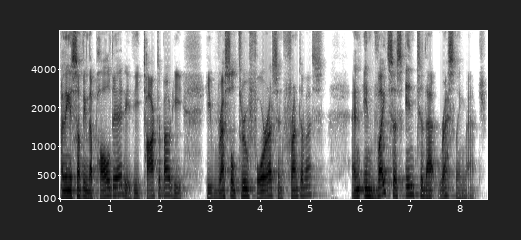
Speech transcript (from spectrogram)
I think it's something that Paul did. He, he talked about, he, he wrestled through for us in front of us, and invites us into that wrestling match.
